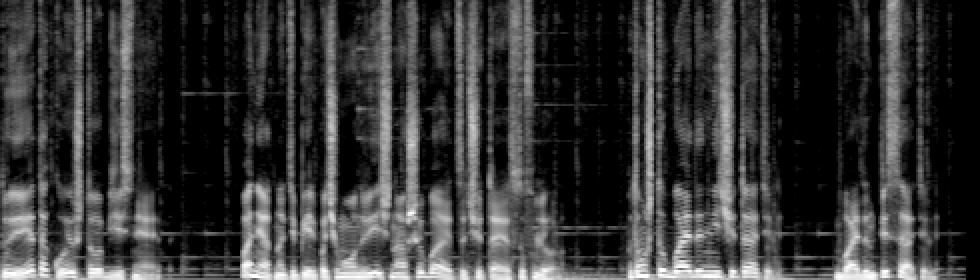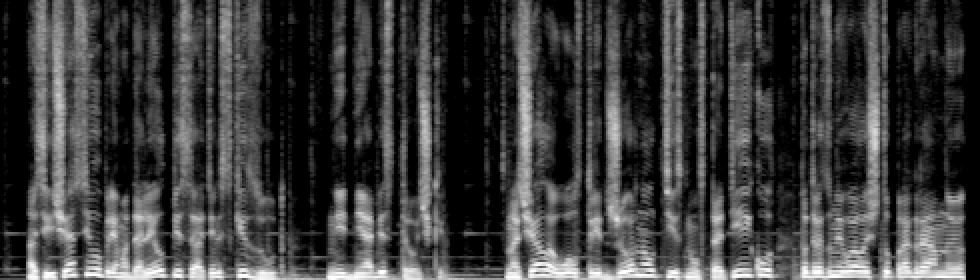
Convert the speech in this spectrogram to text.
то и это кое-что объясняет. Понятно теперь, почему он вечно ошибается, читая суфлер. Потому что Байден не читатель. Байден писатель. А сейчас его прямо одолел писательский зуд. Ни дня без строчки. Сначала Wall Street Journal тиснул статейку, подразумевалось, что программную,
